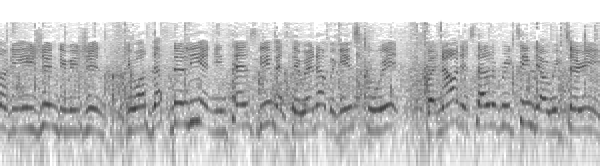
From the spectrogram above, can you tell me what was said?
Of the Asian division. It was definitely an intense game as they went up against Kuwait, but now they're celebrating their victory.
